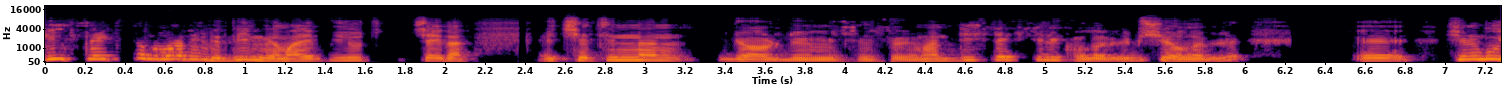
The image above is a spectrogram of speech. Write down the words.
Disleksi olabilir bilmiyorum. Hani YouTube şeyden e, chatinden gördüğüm için söylüyorum. Hani disleksilik olabilir bir şey olabilir. Ee, şimdi bu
